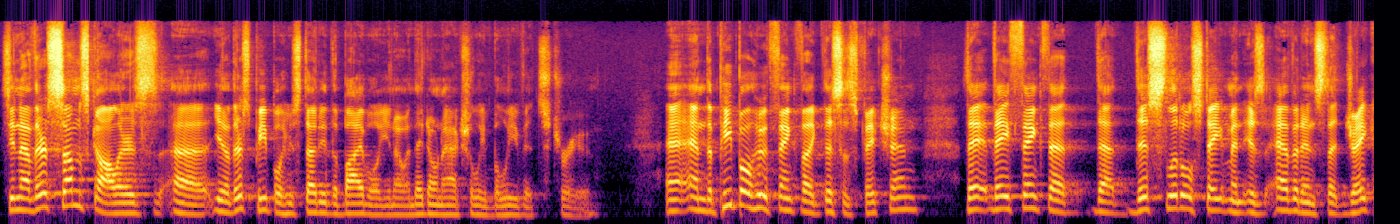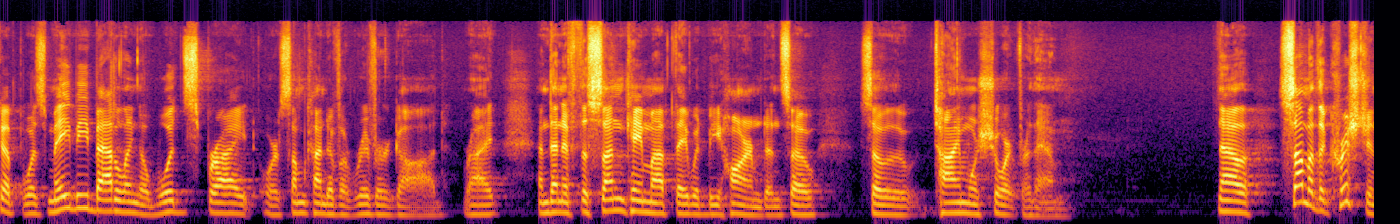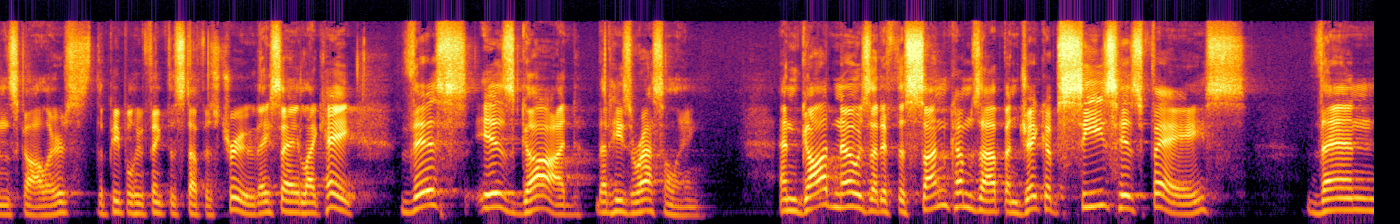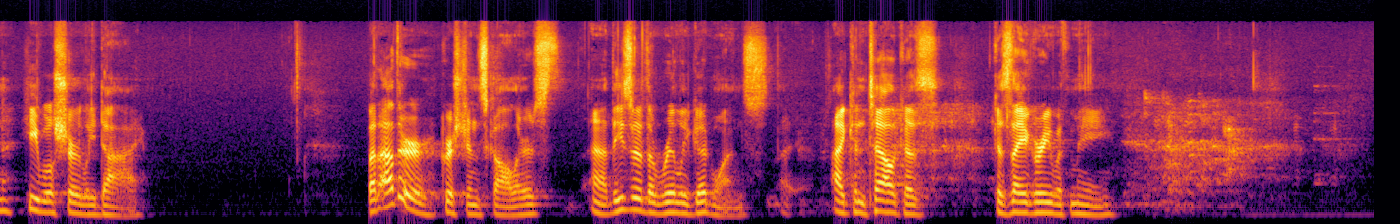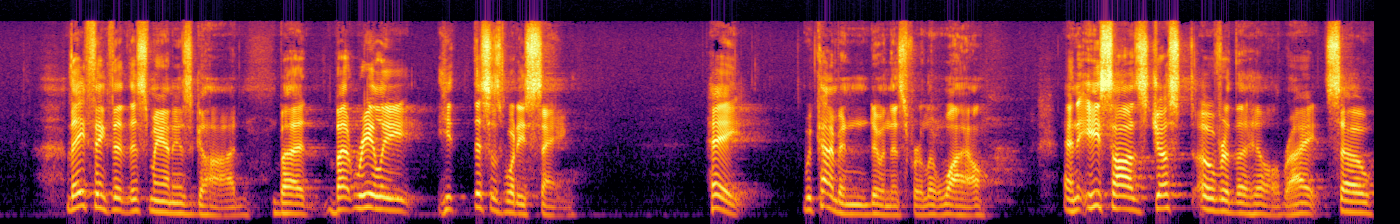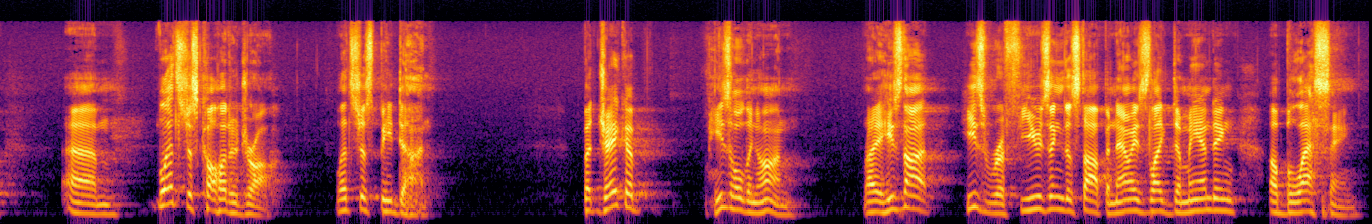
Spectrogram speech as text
See, now there's some scholars, uh, you know, there's people who study the Bible, you know, and they don't actually believe it's true. And, and the people who think like this is fiction, they, they think that, that this little statement is evidence that Jacob was maybe battling a wood sprite or some kind of a river god, right? And then if the sun came up, they would be harmed. And so, so time was short for them. Now, some of the Christian scholars, the people who think this stuff is true, they say, like, hey, this is God that he's wrestling. And God knows that if the sun comes up and Jacob sees his face, then he will surely die. But other Christian scholars, uh, these are the really good ones. I can tell because they agree with me. they think that this man is God, but, but really, he, this is what he's saying. Hey, we've kind of been doing this for a little while. And Esau's just over the hill, right? So um, let's just call it a draw. Let's just be done. But Jacob, he's holding on, right? He's not, he's refusing to stop. And now he's like demanding a blessing.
